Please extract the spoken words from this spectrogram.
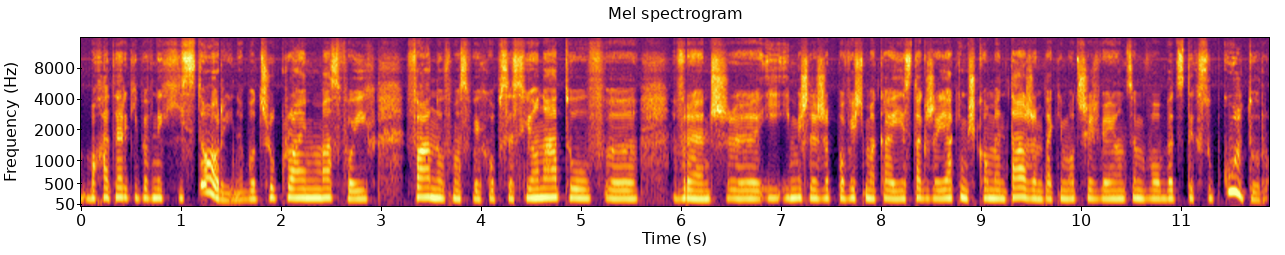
bohaterki pewnych historii, no bo true crime ma swoich fanów, ma swoich obsesjonatów e, wręcz e, i, i myślę, że powieść Mackay jest także jakimś komentarzem takim otrzeźwiającym wobec tych subkultur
